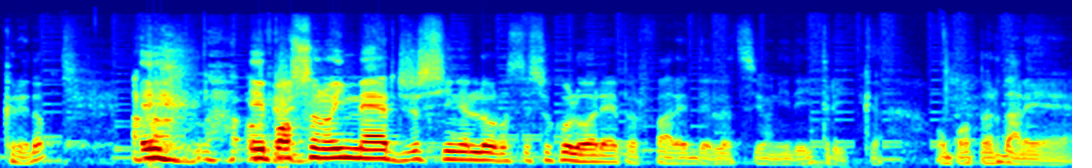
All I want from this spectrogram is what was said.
credo. Ah, e, ok. e possono immergersi nel loro stesso colore per fare delle azioni, dei trick. Un po' per dare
